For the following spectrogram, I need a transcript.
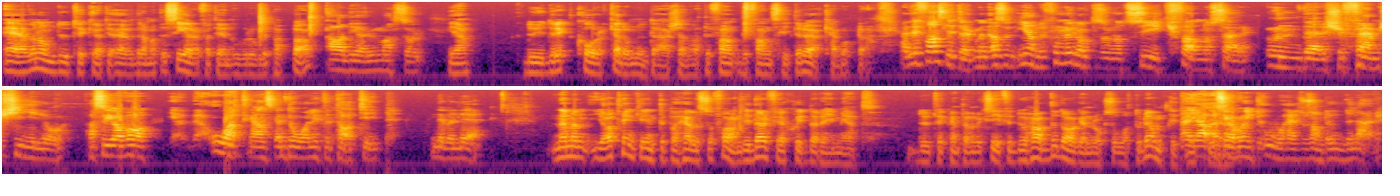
även om du tycker att jag överdramatiserar för att jag är en orolig pappa. Ja, det gör du massor. Ja. Du är ju direkt korkad om du inte erkänner att det, fann, det fanns lite rök här borta. Ja, det fanns lite rök, men alltså igen, du får mig låta som något psykfall, något så här under 25 kilo. Alltså jag var, jag åt ganska dåligt ett tag typ. Det är väl det. Nej men jag tänker inte på hälsofaran. Det är därför jag skyddar dig med att du utvecklar inte anorexi. För du hade dagar när du också åt ordentligt. Nej, jag, alltså jag var inte ohälsosamt undernärd.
